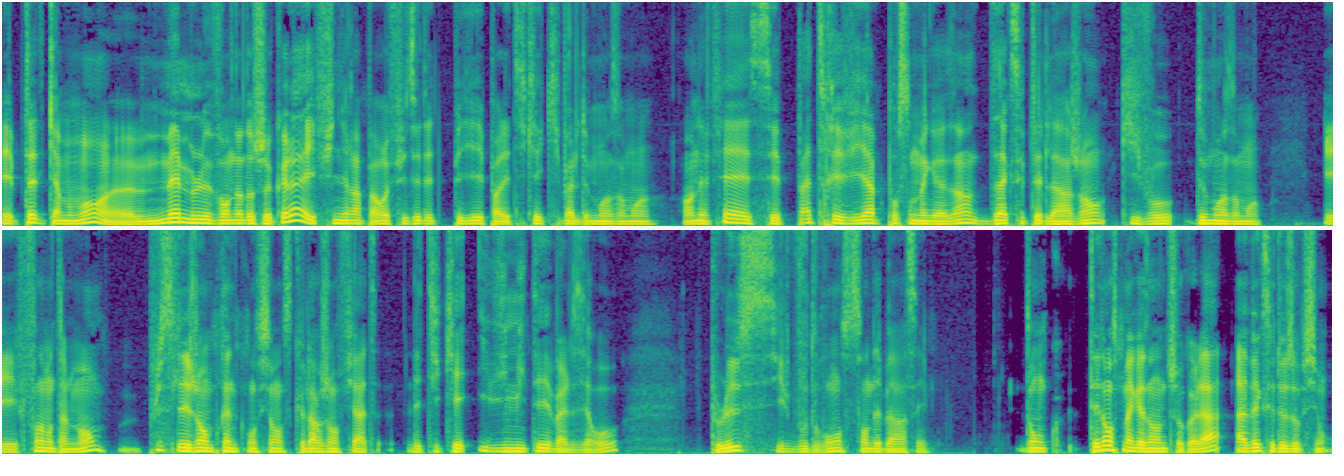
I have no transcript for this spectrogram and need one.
Et peut-être qu'à un moment, euh, même le vendeur de chocolat, il finira par refuser d'être payé par les tickets qui valent de moins en moins. En effet, c'est pas très viable pour son magasin d'accepter de l'argent qui vaut de moins en moins. Et fondamentalement, plus les gens prennent conscience que l'argent fiat, les tickets illimités valent zéro, plus ils voudront s'en débarrasser. Donc, tu es dans ce magasin de chocolat avec ces deux options.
